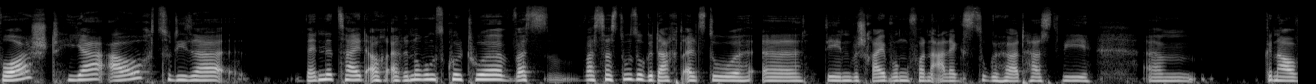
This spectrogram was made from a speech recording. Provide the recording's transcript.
forscht ja auch zu dieser Wendezeit, auch Erinnerungskultur. Was, was hast du so gedacht, als du äh, den Beschreibungen von Alex zugehört hast? Wie ähm, genau,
